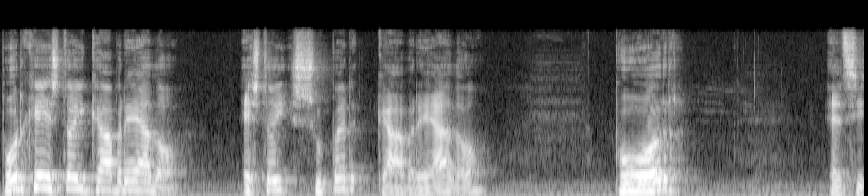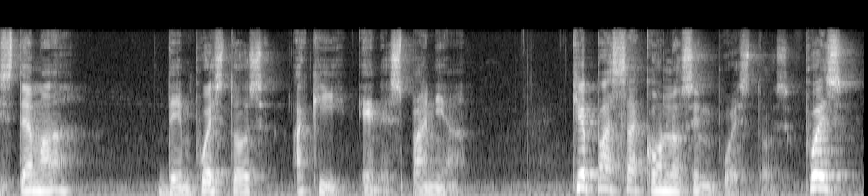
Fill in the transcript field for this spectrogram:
¿Por qué estoy cabreado? Estoy súper cabreado por el sistema de impuestos aquí en España. ¿Qué pasa con los impuestos? Pues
